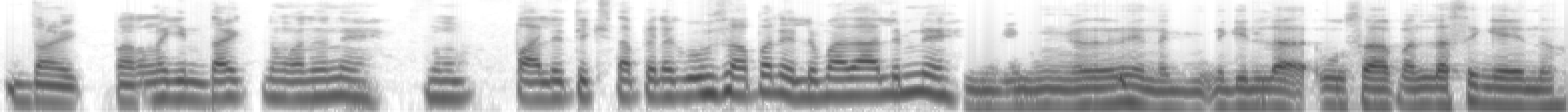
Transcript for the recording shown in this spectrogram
dark. Parang naging dark nung ano na eh. Nung politics na pinag-uusapan eh. Lumalalim na eh. Naging, ano, eh, nag, naging la, usapan lasing eh, no?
